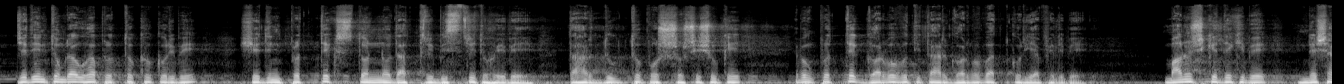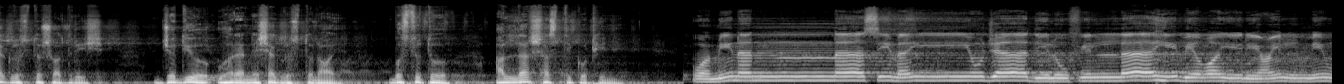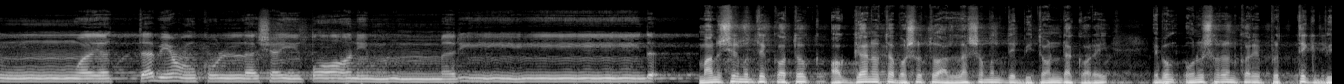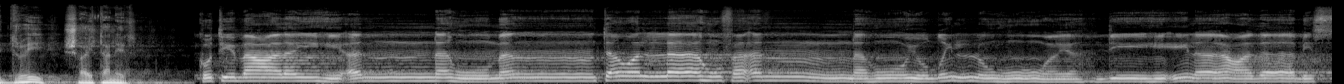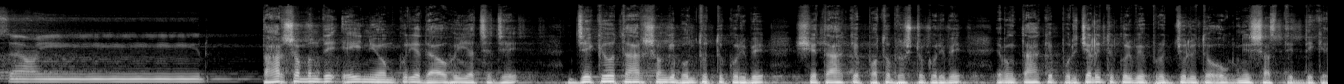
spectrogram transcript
যেদিন তোমরা উহা প্রত্যক্ষ করিবে, সেদিন প্রত্যেক স্তন্যদাত্রী বিস্তৃত হইবে, তাহার দুগ্ধপোষ্য শিশুকে এবং প্রত্যেক গর্ভবতী তাহার গর্ভপাত করিয়া ফেলিবে। মানুষকে দেখিবে নেশাগ্রস্ত সদৃশ, যদিও উহারা নেশাগ্রস্ত নয়। বস্তুত আল্লাহর শাস্তি কঠিন। ومن الناس من يجادل في الله بغير علم ويتبع كل شيطان مريد মানুষের মধ্যে কতক অজ্ঞানতা বশত আল্লাহ সম্বন্ধে বিতণ্ডা করে এবং অনুসরণ করে প্রত্যেক বিদ্রোহী শয়তানের كتب عليه انه من تولاه فانه يضله ويهديه الى عذاب السعير তাহার সম্বন্ধে এই নিয়ম করিয়া দেওয়া হইয়াছে যে যে কেউ তাহার সঙ্গে বন্ধুত্ব করিবে সে তাহাকে পথভ্রষ্ট করিবে এবং তাহাকে পরিচালিত করিবে প্রজ্বলিত অগ্নির শাস্তির দিকে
